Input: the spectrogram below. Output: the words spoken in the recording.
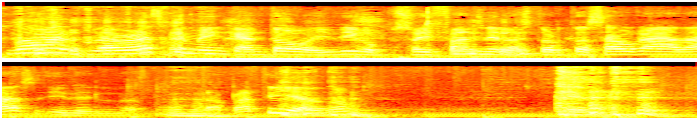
No, la verdad es que me encantó. Y digo, pues soy fan de las tortas ahogadas y de las zapatillas, ¿no?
